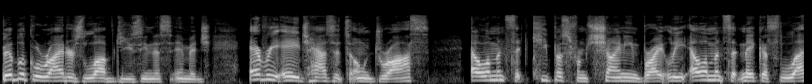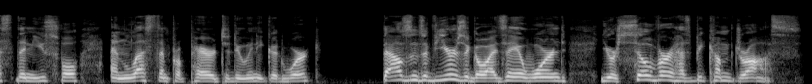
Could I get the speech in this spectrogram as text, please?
Biblical writers loved using this image. Every age has its own dross elements that keep us from shining brightly, elements that make us less than useful and less than prepared to do any good work. Thousands of years ago, Isaiah warned, Your silver has become dross,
